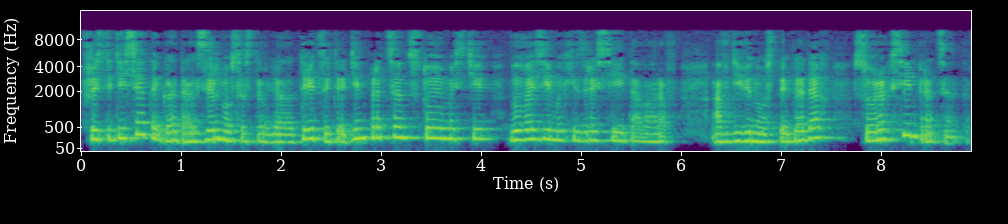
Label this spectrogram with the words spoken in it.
В 60-х годах зерно составляло 31% стоимости вывозимых из России товаров, а в 90-х годах 47%.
